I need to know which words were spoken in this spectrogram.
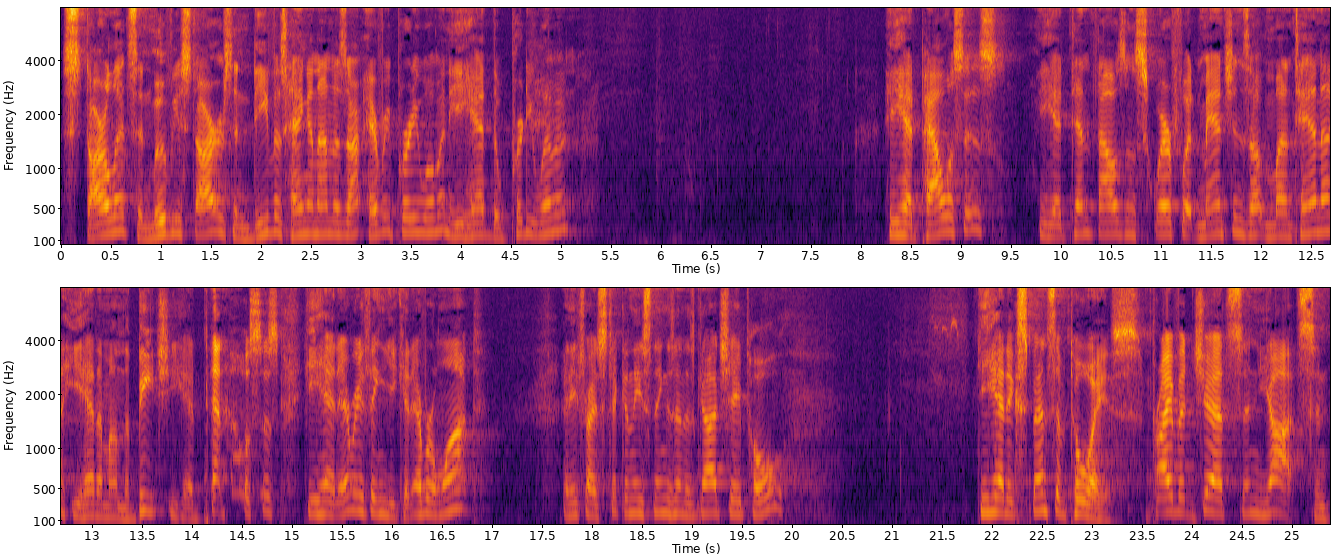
starlets and movie stars and divas hanging on his arm. Every pretty woman, he had the pretty women. He had palaces. He had 10,000 square foot mansions up in Montana. He had them on the beach. He had penthouses. He had everything you could ever want. And he tried sticking these things in his God shaped hole. He had expensive toys, private jets and yachts and,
